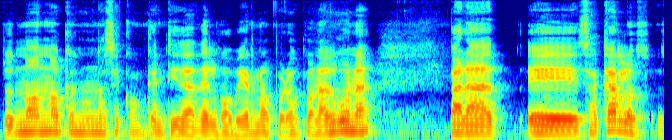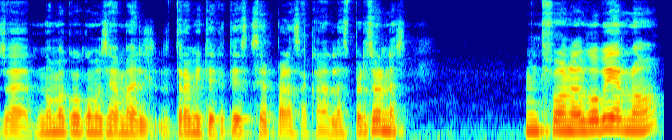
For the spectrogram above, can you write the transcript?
pues, no, no, no sé con qué entidad del gobierno, pero con alguna, para eh, sacarlos. O sea, no me acuerdo cómo se llama el, trámite que tienes que hacer para sacar a las personas. Entonces fueron al gobierno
